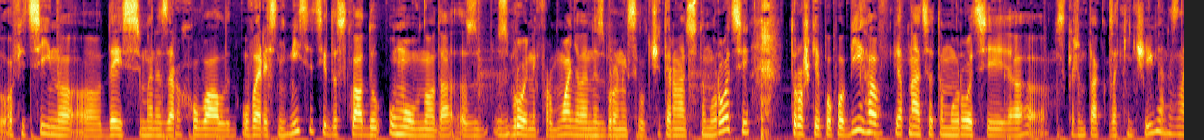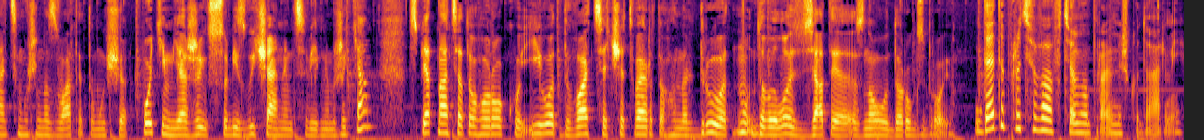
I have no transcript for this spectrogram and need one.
офіційно десь мене зарахували у вересні місяці до складу умовно да, збройних формувань, але не збройних сил у 2014 році. Трошки попобігав в 2015 році, скажімо так, закінчив. Я не знаю, як це можна назвати, тому що потім я жив собі звичайним цивільним життям з 15-го року, і от 24.02 ну довелось взяти знову до рук зброю. Де ти працював в цьому проміжку до армії?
